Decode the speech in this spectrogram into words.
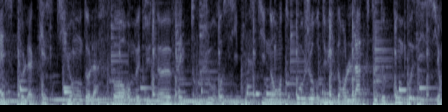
Est-ce que la question de la forme d'une œuvre est toujours aussi pertinente aujourd'hui dans l'acte de composition?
